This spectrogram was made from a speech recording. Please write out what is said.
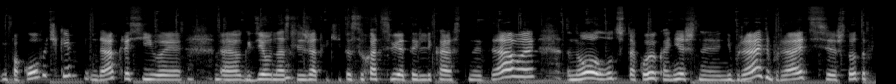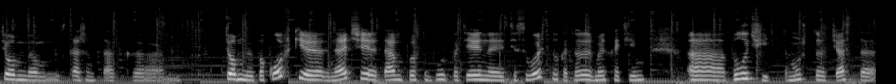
упаковочки, да, красивые, э, где у нас лежат какие-то сухоцветы или лекарственные травы, но лучше такое, конечно, не брать, брать что-то в темном, скажем так, э, темной упаковке, иначе там просто будут потеряны те свойства, которые мы хотим э, получить, потому что часто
